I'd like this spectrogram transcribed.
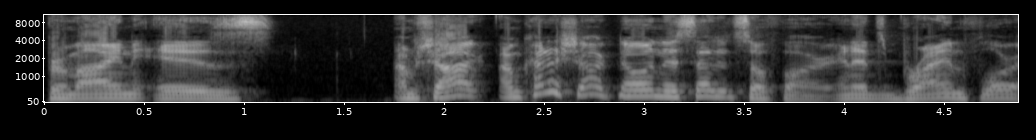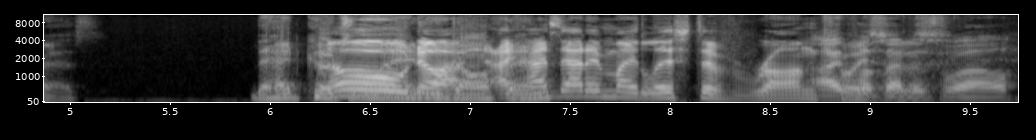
for mine is, I'm shocked. I'm kind of shocked no one has said it so far, and it's Brian Flores, the head coach No, of the Miami no, I, Dolphins. I had that in my list of wrong choices. I choices. thought that as well.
